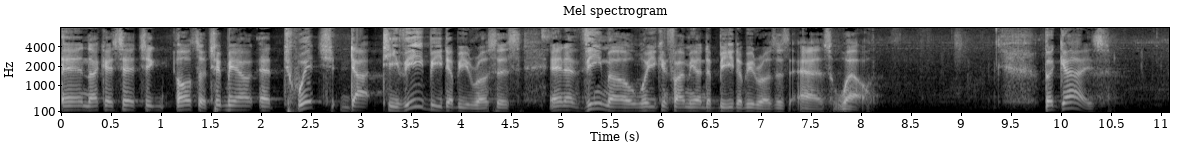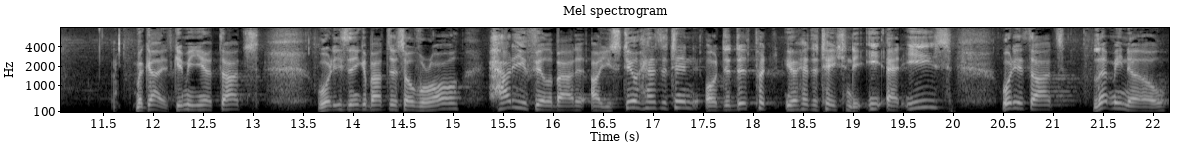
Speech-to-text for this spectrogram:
And like I said, also check me out at twitch.tv BW Rosas and at Vimeo where you can find me under BW Rosas as well. But guys, but guys, give me your thoughts. What do you think about this overall? How do you feel about it? Are you still hesitant or did this put your hesitation e- at ease? What are your thoughts? Let me know.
